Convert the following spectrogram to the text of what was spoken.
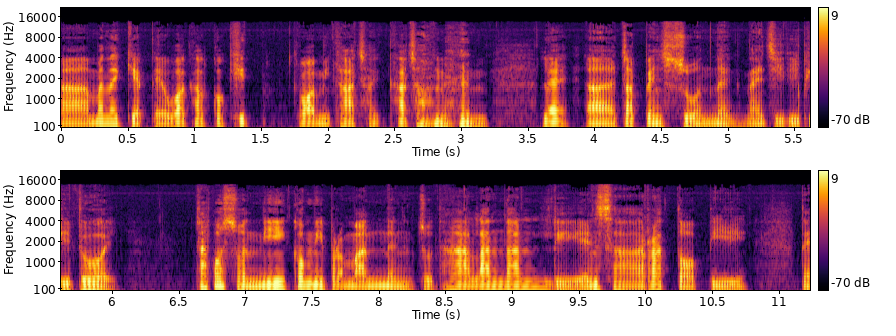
อ่าไม่ได้เก็บแต่ว่าเขาก็คิดว่ามีค่าใช้ค่าเช่าเงิน และอ่าจะเป็นส่วนหนึ่งใน GDP ด้วย เฉพาะส่วนนี้ก็มีประมาณ 1.5 ล้านล้านเหรียญสหรัฐต่อปี แต่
